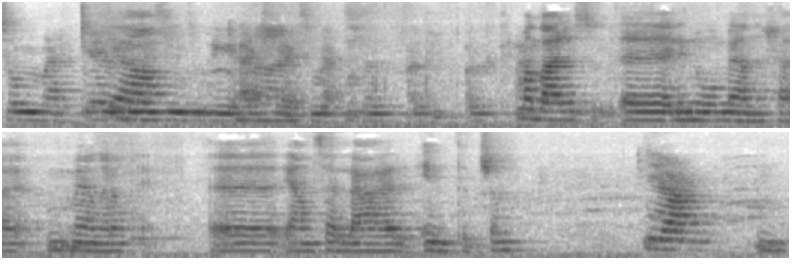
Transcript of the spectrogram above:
Som merke, eller Ja. du vil ikke bli erklært som et kjønn. Man er liksom, eh, eller noen mener, seg, mener at eh, en selv er intetkjønn. Ja. Mm.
